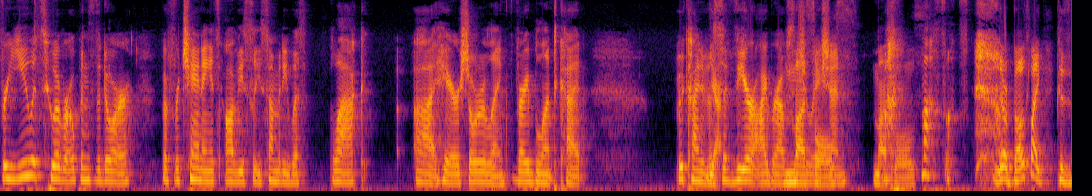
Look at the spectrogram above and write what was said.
for you it's whoever opens the door, but for Channing it's obviously somebody with black uh, hair, shoulder length, very blunt cut, with kind of a Yeah. severe eyebrow situation. Muscles, muscles. Muscles. They're both like because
